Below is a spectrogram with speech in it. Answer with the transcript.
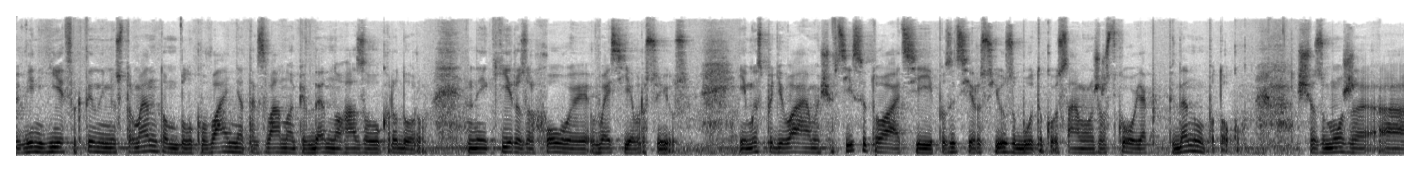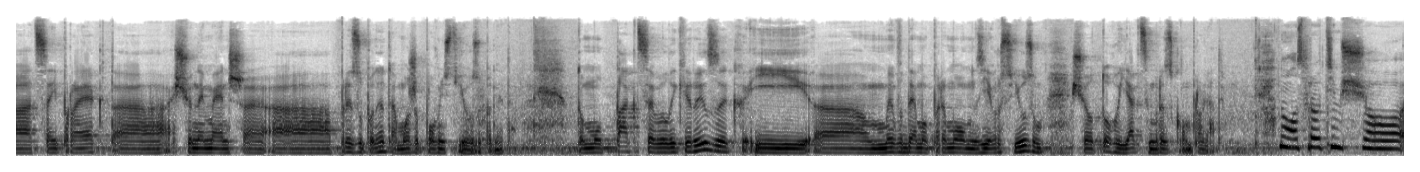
е, він є ефективним інструментом блокування так званого південного газового коридору, на який розраховує весь Євросоюз. І ми сподіваємося, що в цій ситуації позиція Євросоюзу буде такою самою жорсткою, як по південному потоку, що зможе цей проект щонайменше призупинити, а може повністю його зупинити. Тому так, це великий ризик, і е, ми ведемо перемовини з Євросоюзом щодо того, як цим ризиком управляти. Ну, а справа в тім, що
